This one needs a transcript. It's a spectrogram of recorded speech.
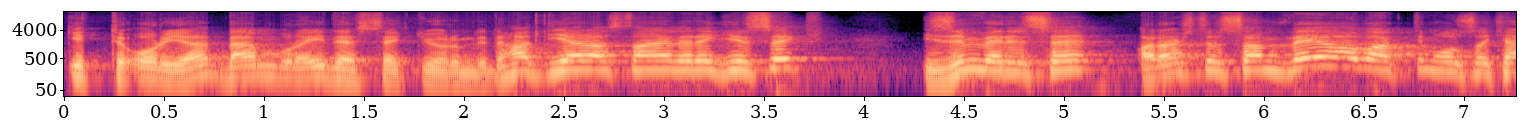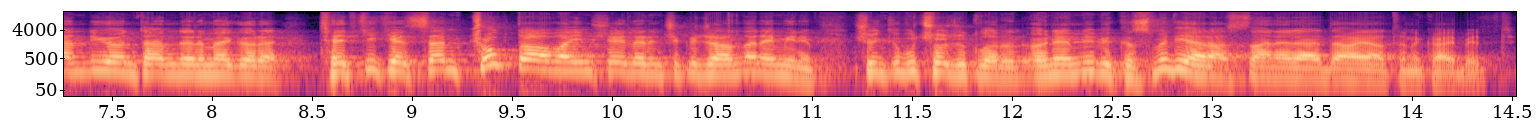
gitti oraya ben burayı destekliyorum dedi. Ha diğer hastanelere girsek, izin verilse, araştırsam veya vaktim olsa kendi yöntemlerime göre tetkik etsem çok daha vahim şeylerin çıkacağından eminim. Çünkü bu çocukların önemli bir kısmı diğer hastanelerde hayatını kaybetti.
